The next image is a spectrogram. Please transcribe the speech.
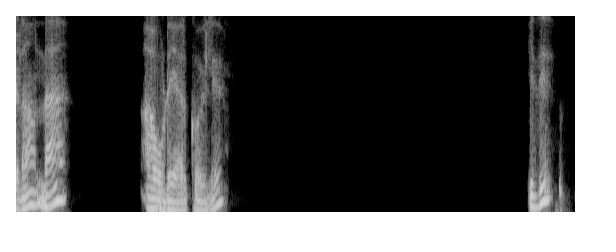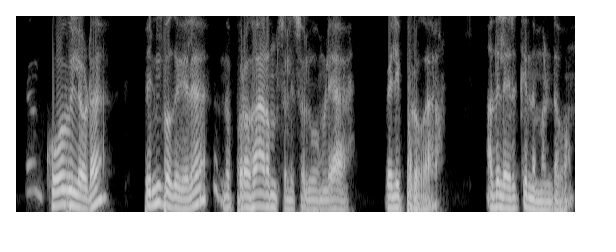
இடம் தான் ஆவுடையார் கோயில். இது கோவிலோட பின்பகுதியில் இந்த பிரகாரம் சொல்லி சொல்லுவோம் இல்லையா? வெளிப்பிரகாரம் அதில் இருக்குது இந்த மண்டபம்.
